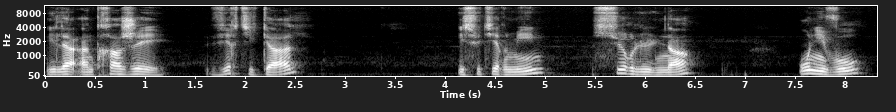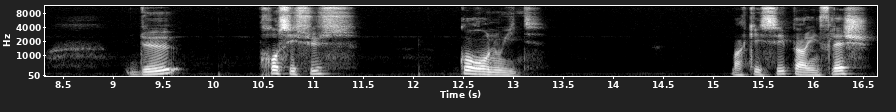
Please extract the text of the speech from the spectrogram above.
il a un trajet vertical et se termine sur l'ulna au niveau de processus coronoïde, marqué ici par une flèche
